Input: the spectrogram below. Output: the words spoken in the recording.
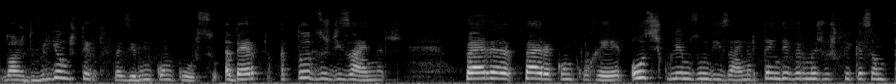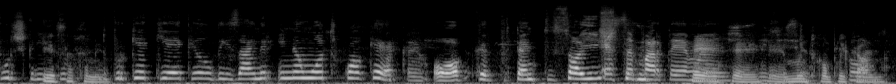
nós deveríamos ter de fazer um concurso aberto a todos os designers para, para concorrer, ou se escolhemos um designer, tem de haver uma justificação por escrito Exatamente. de porque é que é aquele designer e não outro qualquer. Okay. Ou que, portanto, só isto. Essa parte é mais. É, é, é muito complicado. Claro.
